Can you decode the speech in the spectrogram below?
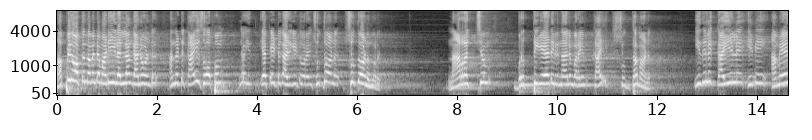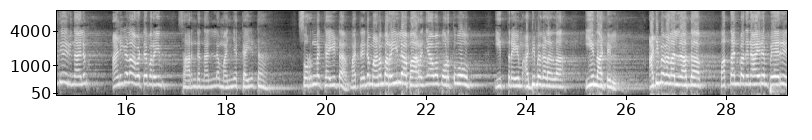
തപ്പി നോക്കുന്നവന്റെ മടിയിലെല്ലാം കനമുണ്ട്. എന്നിട്ട് കൈ സോപ്പും ഒക്കെ ഇട്ട് കഴുകിയിട്ട് പറയും ശുദ്ധമാണ് ശുദ്ധമാണ് എന്ന് പറയും. നിറച്ചും വൃത്തികേടിരുന്നാലും പറയും കൈ ശുദ്ധമാണ്. ഇതിൽ കയ്യിൽ ഇനി അമേദ്യം ഇരുന്നാലും അണികളാവട്ടെ പറയും സാറിന്റെ നല്ല മഞ്ഞ കൈയിട്ടാ സ്വർണ കൈയിട്ടാ മറ്റേന്റെ മണം പറയില്ല പറഞ്ഞാവൻ പുറത്തു പോവും. ഇത്രയും അടിമകളുള്ള ഈ നാട്ടിൽ അടിമകളല്ലാത്ത പത്തൊൻപതിനായിരം പേര്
